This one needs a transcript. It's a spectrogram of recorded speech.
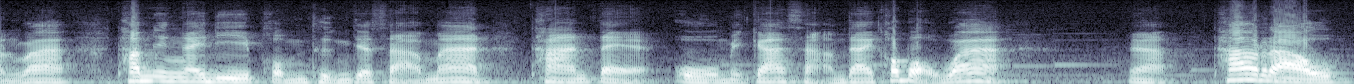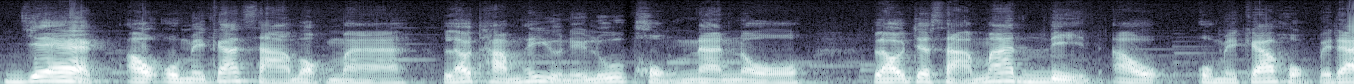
รว่าทำยังไงดีผมถึงจะสามารถทานแต่โอเมก้า3ได้เขาบอกว่า นะถ้าเราแยกเอาโอเมก้า 3 ออกมา แล้วทำให้อยู่ในรูปผงนาโน เราจะสามารถดีดเอาโอเมก้า 6 ไปได้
